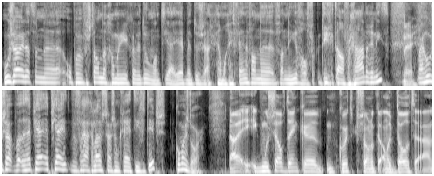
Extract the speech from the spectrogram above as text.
Hoe zou je dat een, eh, op een verstandige manier kunnen doen? Want ja, jij bent dus eigenlijk helemaal geen fan van, eh, van in ieder geval digitaal vergaderen niet. Nee. Maar hoe zou, wat- heb, jij, heb jij, we vragen luisteraars om creatieve tips. Kom maar eens door. Nou, ik, ik moest zelf denken, een korte persoonlijke anekdote aan.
